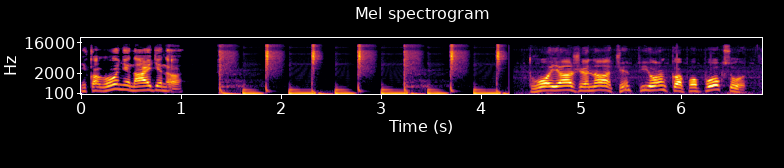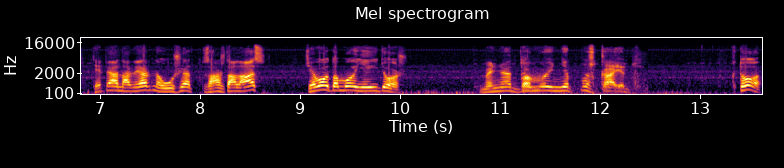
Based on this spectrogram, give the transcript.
никого не найдено». Твоя жена чемпионка по боксу. Тебя, наверное, уже заждалась. Чего домой не идешь? Меня домой не пускают. Кто?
